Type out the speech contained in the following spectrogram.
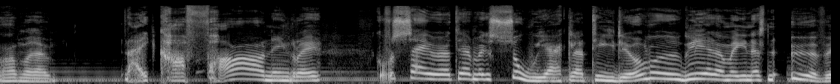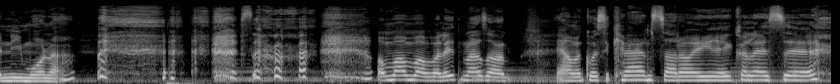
Og han bare Nei, hva faen, Ingrid? Hvorfor sier du det til meg så jækla tidlig? Og nå gleder meg i nesten over ni måneder. så, og mamma var litt mer sånn Ja, men konsekvenser da, Ingrid? Hvordan eh,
